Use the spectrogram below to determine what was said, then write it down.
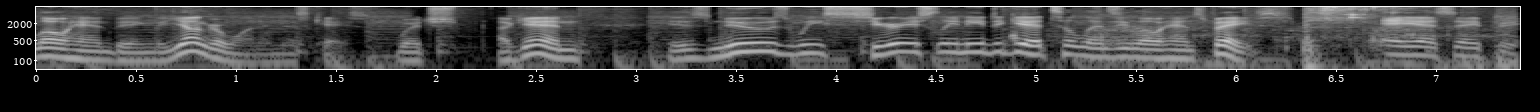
Lohan being the younger one in this case, which, again, is news we seriously need to get to Lindsay Lohan's face. ASAP.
